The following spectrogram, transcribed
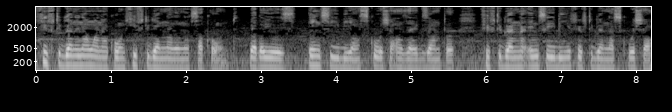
50 grand in one account, 50 grand in the next account. We're gonna use NCB and Scotia as an example. 50 grand in NCB, 50 grand in Scotia.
